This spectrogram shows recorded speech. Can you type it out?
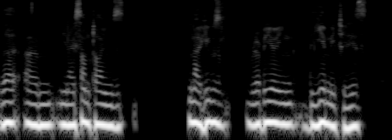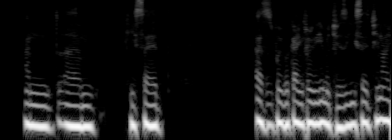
that um, you know sometimes, you know, he was reviewing the images, and um, he said, as we were going through the images, he said, you know.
